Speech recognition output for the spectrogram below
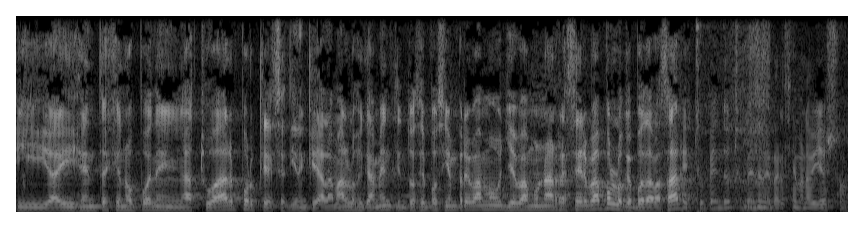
y hay gente que no pueden actuar porque se tienen que ir a la mar, lógicamente. Entonces, pues siempre vamos, llevamos una reserva por lo que pueda pasar. Estupendo, estupendo, me parece maravilloso.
